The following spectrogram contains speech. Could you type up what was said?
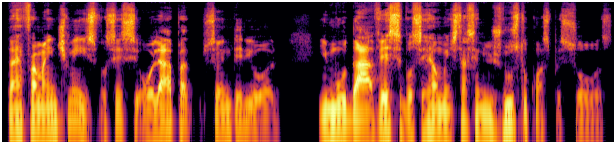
Então, a reforma íntima é isso, você se olhar para o seu interior e mudar, ver se você realmente está sendo justo com as pessoas.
